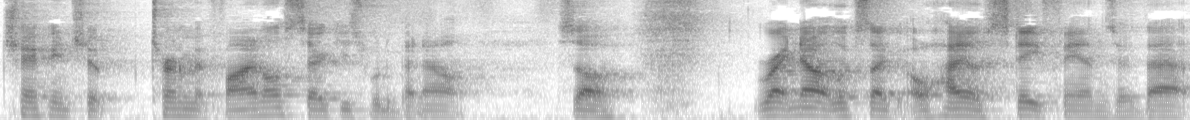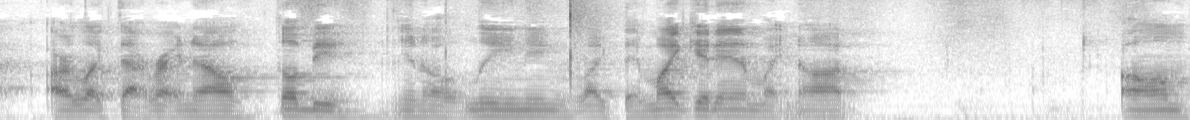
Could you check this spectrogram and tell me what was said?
championship tournament final, Syracuse would have been out. So right now it looks like Ohio State fans are that are like that right now. They'll be, you know, leaning like they might get in, might not. Um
